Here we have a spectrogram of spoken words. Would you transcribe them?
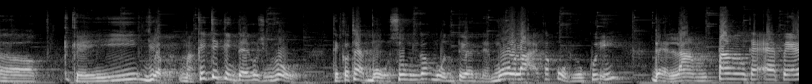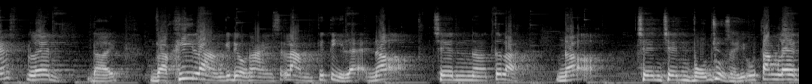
uh, cái việc mà kích thích kinh tế của chính phủ thì có thể bổ sung các nguồn tiền để mua lại các cổ phiếu quỹ để làm tăng cái EPS lên. Đấy. Và khi làm cái điều này sẽ làm cái tỷ lệ nợ trên ờ, tức là nợ trên trên vốn chủ sở hữu tăng lên.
